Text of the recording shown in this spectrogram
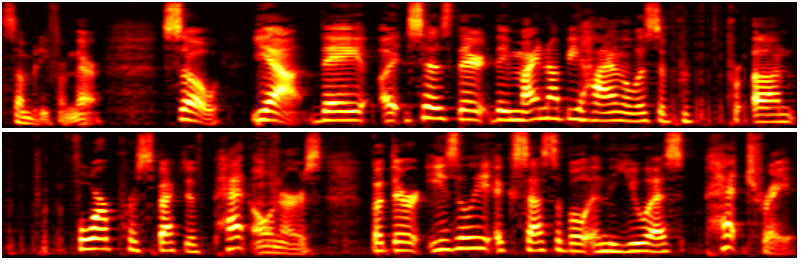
somebody from there. So yeah, they it says they they might not be high on the list of pr- pr- um, for prospective pet owners, but they're easily accessible in the U.S. pet trade.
